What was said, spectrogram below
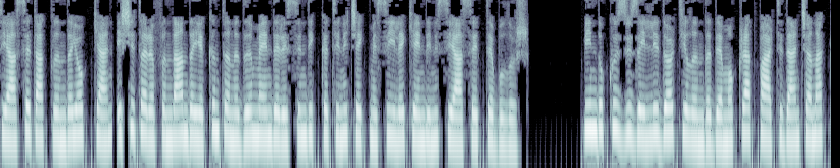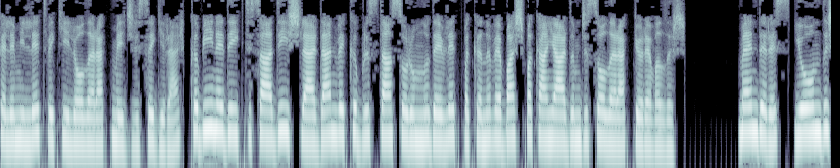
siyaset aklında yokken, eşi tarafından da yakın tanıdığı Menderes'in dikkatini çekmesiyle kendini siyasette bulur. 1954 yılında Demokrat Parti'den Çanakkale milletvekili olarak meclise girer, kabinede iktisadi işlerden ve Kıbrıs'tan sorumlu devlet bakanı ve başbakan yardımcısı olarak görev alır. Menderes, yoğun dış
